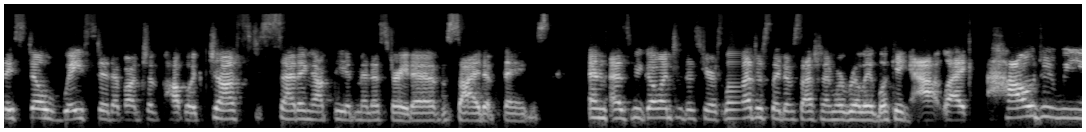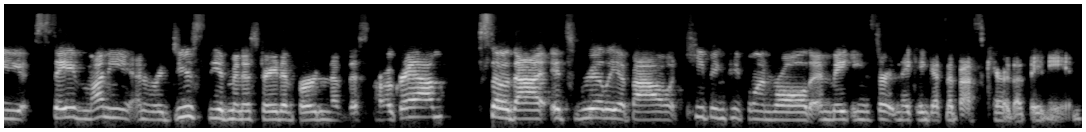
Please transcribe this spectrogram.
they still wasted a bunch of public just setting up the administrative side of things. And as we go into this year's legislative session, we're really looking at like how do we save money and reduce the administrative burden of this program so that it's really about keeping people enrolled and making certain they can get the best care that they need.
